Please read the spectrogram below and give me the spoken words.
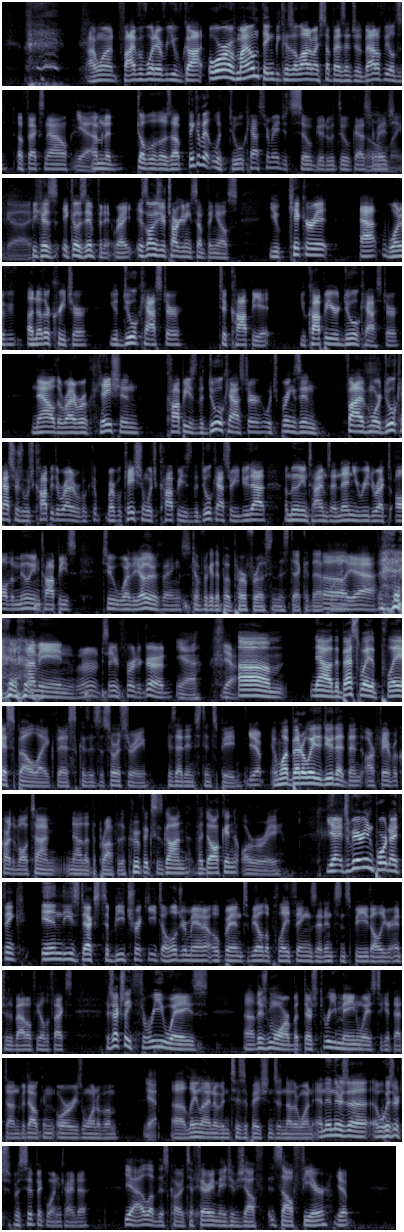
I want five of whatever you've got, or of my own thing, because a lot of my stuff has entered the battlefield effects now. Yeah. I'm gonna double those up. Think of it with Dualcaster Mage. It's so good with Dualcaster Oh mage. my gosh. because it goes infinite, right? As long as you're targeting something else, you kicker it at one of another creature. You Dualcaster to copy it. You copy your Dualcaster. Now the replication copies the Dualcaster, which brings in five more Dualcasters, which copy the Rite of Replication, which copies the Dualcaster. You do that a million times, and then you redirect all the million copies to one of the other things. Don't forget to put Purphoros in this deck at that point. Oh yeah, I mean, mm, it seems pretty good. yeah. Yeah. Um, now the best way to play a spell like this, because it's a sorcery, is at instant speed. yep. And what better way to do that than our favorite card of all time? Now that the Prophet of Kruphix is gone, Vedalken Orrery. Yeah, it's very important, I think, in these decks to be tricky, to hold your mana open, to be able to play things at instant speed, all your enter the battlefield effects. There's actually three ways. Uh, there's more, but there's three main ways to get that done. Vedalken Orrery is one of them. Yeah. Uh, Leyline of Anticipation is another one. And then there's a, a wizard specific one, kind of. Yeah, I love this card. Teferi Mage of Zalf- Zhalfir. Yep.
